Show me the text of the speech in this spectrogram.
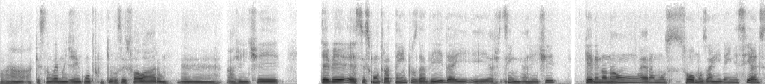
a questão vai muito de encontro com o que vocês falaram. É, a gente teve esses contratempos da vida e, e assim, a gente querendo ou não, éramos, somos ainda iniciantes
